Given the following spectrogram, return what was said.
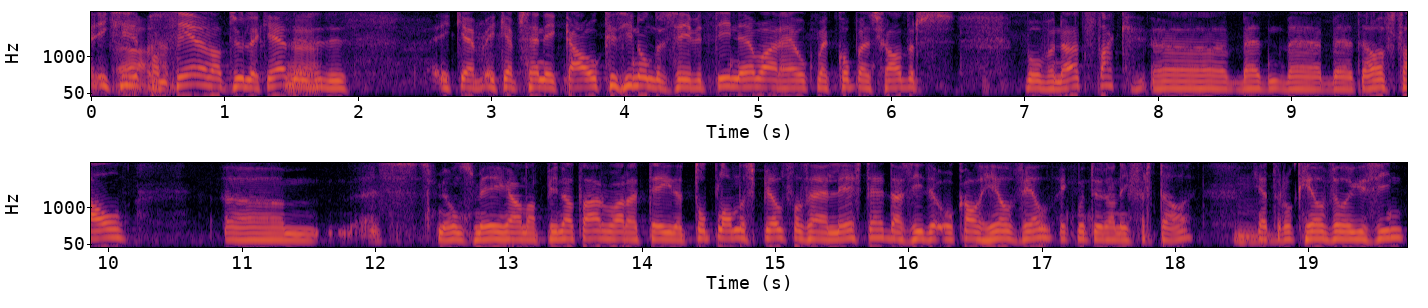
ze, ik zie ze passeren natuurlijk. Hè. Dus, dus, ik, heb, ik heb zijn EK ook gezien onder 17, hè, waar hij ook met kop en schouders bovenuit stak. eh, bij, bij, bij het elftal. Ehm is, is met ons meegegaan naar Pinatar, waar hij tegen de toplanden speelt van zijn leeftijd. Daar zie je ook al heel veel. Ik moet u dat niet vertellen. Je hebt er ook heel veel gezien.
